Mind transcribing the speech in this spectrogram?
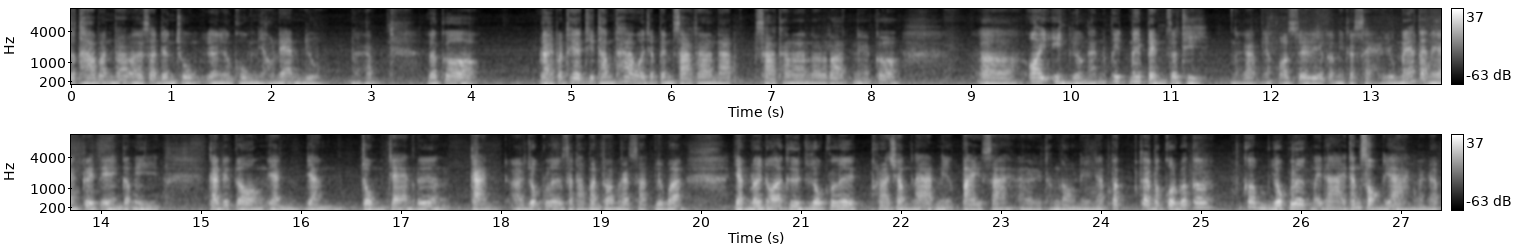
สถาบันพระมหากษัตริย์ยังคงยังยังคงเหนียวแน่นอยู่นะครับ แล้วก็หลายประเทศที่ทำท่าว่าจะเป็นสาธารณรัฐสาธารณรัฐเนี่ยก็อ้อยอิงอยู่งั้นไม่ไม่เป็นสักทีนะครับอย่างออสเตรเลียก็มีกระแสอยู่แม้แต่ในอังกฤษเองก็มีการเรียกร้องอย่างอย่าง จงแจ้งเรื่องการยกเลิกสถาบันพระมหากษัตริย์ หรือว่าอย่างน้อยๆ คือยกเลิกพระราชอำนาจนี้ไปซะอะไรทำนองนี้นะปรแต่ปรากฏว่าก็ก็ยกเลิกไม่ได้ทั้งสองอย่างนะครับ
